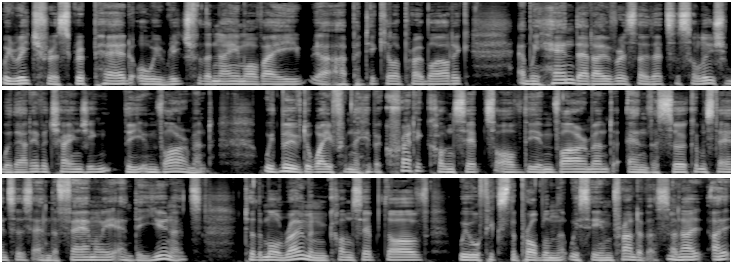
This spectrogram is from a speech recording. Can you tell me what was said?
We reach for a script pad or we reach for the name of a, uh, a particular probiotic and we hand that over as though that's a solution without ever changing the environment. We've moved away from the Hippocratic concepts of the environment and the circumstances and the family and the units to the more Roman concept of we will fix the problem that we see in front of us. And I, I,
